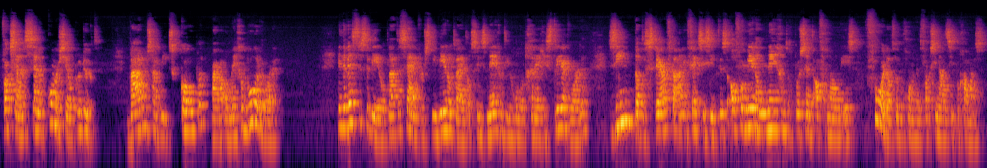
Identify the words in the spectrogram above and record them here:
Vaccins zijn een commercieel product. Waarom zouden we iets kopen waar we al mee geboren worden? In de westerse wereld laten cijfers die wereldwijd al sinds 1900 geregistreerd worden, zien dat de sterfte aan infectieziektes al voor meer dan 90% afgenomen is voordat we begonnen met vaccinatieprogramma's.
